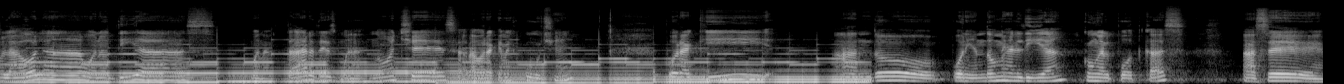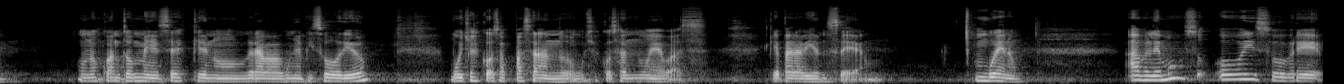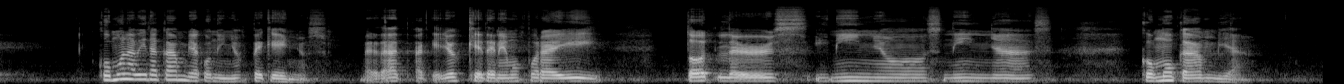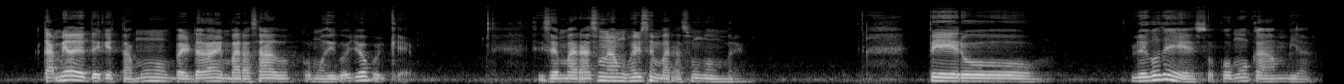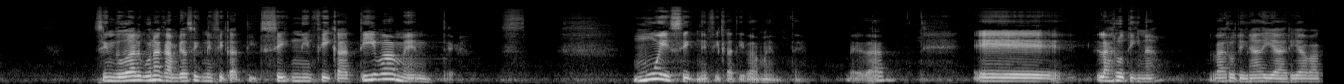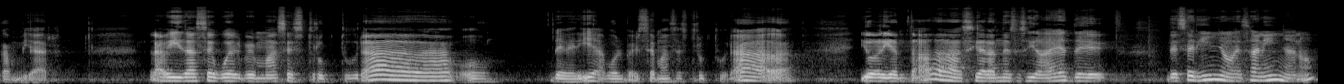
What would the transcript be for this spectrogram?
Hola, hola, buenos días, buenas tardes, buenas noches, a la hora que me escuchen. Por aquí ando poniéndome al día con el podcast. Hace unos cuantos meses que no grababa un episodio. Muchas cosas pasando, muchas cosas nuevas, que para bien sean. Bueno, hablemos hoy sobre cómo la vida cambia con niños pequeños. ¿Verdad? Aquellos que tenemos por ahí toddlers y niños, niñas, ¿cómo cambia? Cambia desde que estamos, ¿verdad? Embarazados, como digo yo, porque si se embaraza una mujer, se embaraza un hombre. Pero luego de eso, ¿cómo cambia? Sin duda alguna cambia significativamente muy significativamente, ¿verdad? Eh, la rutina, la rutina diaria va a cambiar. La vida se vuelve más estructurada o debería volverse más estructurada y orientada hacia las necesidades de, de ese niño, esa niña, ¿no?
